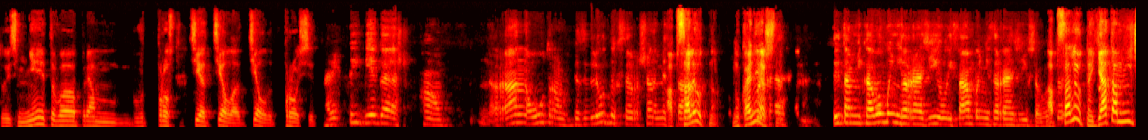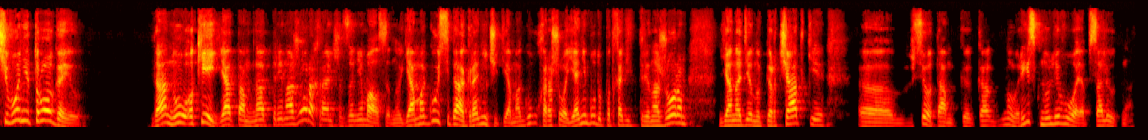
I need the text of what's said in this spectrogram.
То есть мне этого прям вот просто те, тело, тело просит. А ведь ты бегаешь а, рано утром в безлюдных совершенно местах. Абсолютно. Ну, конечно. Ты там никого бы не заразил, и сам бы не заразился. Вот Абсолютно. Я там ничего не трогаю. Да, ну окей, я там на тренажерах раньше занимался, но я могу себя ограничить, я могу, хорошо, я не буду подходить к тренажерам, я надену перчатки, э, все, там, как, ну, риск нулевой абсолютно.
